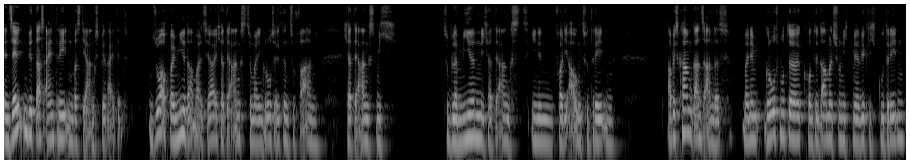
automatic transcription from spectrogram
Denn selten wird das eintreten, was dir Angst bereitet. Und so auch bei mir damals, ja. Ich hatte Angst, zu meinen Großeltern zu fahren. Ich hatte Angst, mich zu blamieren. Ich hatte Angst, ihnen vor die Augen zu treten. Aber es kam ganz anders. Meine Großmutter konnte damals schon nicht mehr wirklich gut reden.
